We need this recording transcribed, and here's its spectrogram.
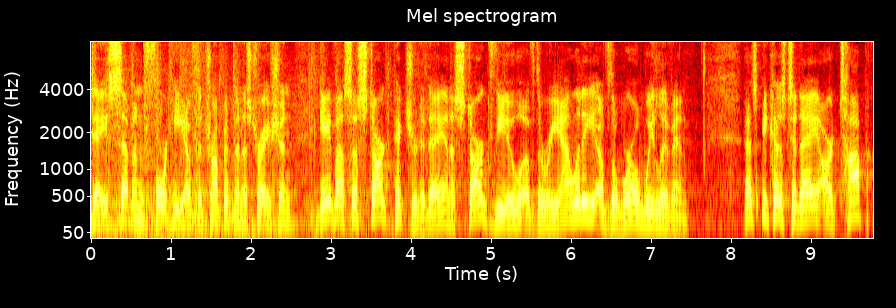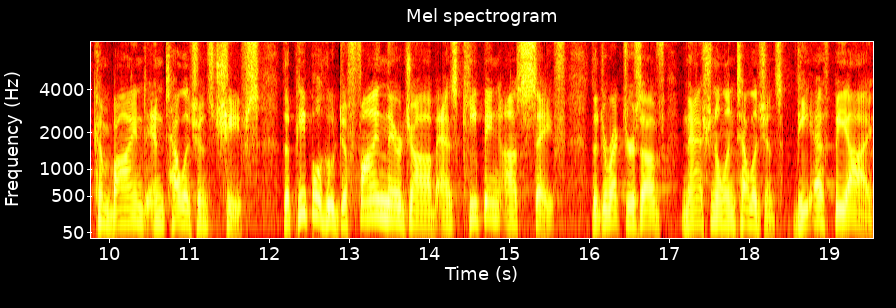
Day 740 of the Trump administration gave us a stark picture today and a stark view of the reality of the world we live in. That's because today our top combined intelligence chiefs, the people who define their job as keeping us safe, the directors of national intelligence, the FBI,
